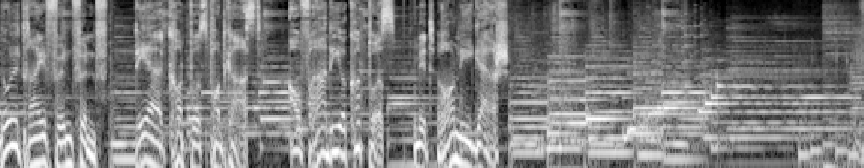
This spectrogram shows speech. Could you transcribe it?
0355, der Cottbus Podcast. Auf Radio Cottbus mit Ronny Gersch.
